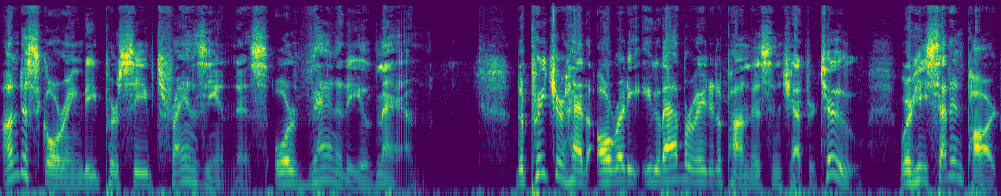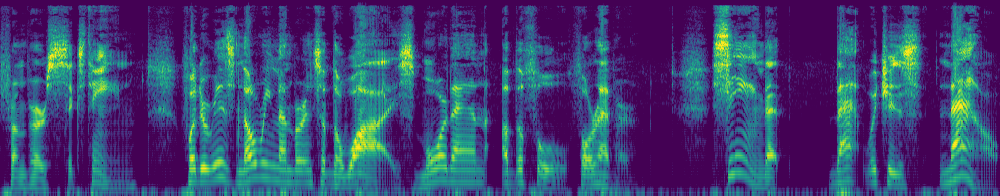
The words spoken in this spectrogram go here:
underscoring the perceived transientness or vanity of man. The preacher had already elaborated upon this in chapter 2, where he said in part from verse 16, For there is no remembrance of the wise more than of the fool forever, seeing that that which is now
